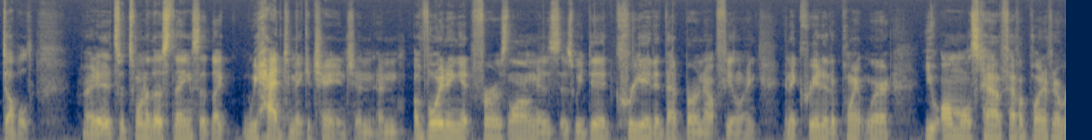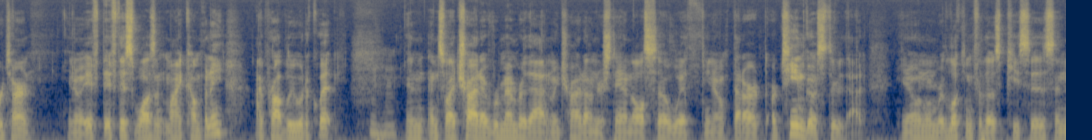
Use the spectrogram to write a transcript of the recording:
doubled right it's it's one of those things that like we had to make a change and and avoiding it for as long as as we did created that burnout feeling and it created a point where you almost have have a point of no return You know, if, if this wasn't my company, I probably would have quit. Mm-hmm. And, and so I try to remember that and we try to understand also with, you know, that our, our team goes through that. You know, and when we're looking for those pieces and,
